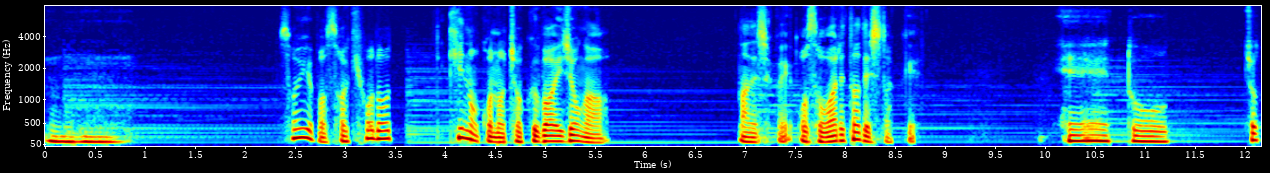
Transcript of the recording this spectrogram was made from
うん。そういえば先ほど、キノコの直売所が、何でしたっけ？襲われたでしたっけ？えっ、と、ちょっ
